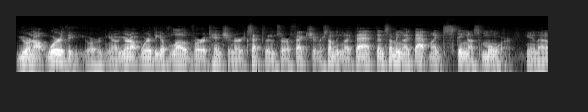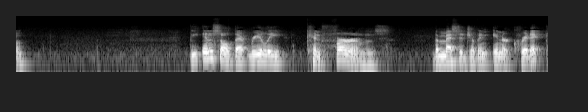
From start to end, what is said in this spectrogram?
you're not worthy or you know you're not worthy of love or attention or acceptance or affection or something like that then something like that might sting us more you know the insult that really confirms the message of an inner critic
